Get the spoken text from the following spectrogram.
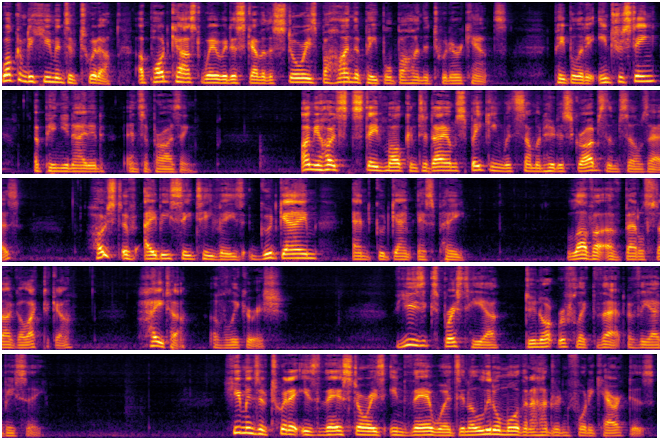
Welcome to Humans of Twitter, a podcast where we discover the stories behind the people behind the Twitter accounts. People that are interesting, opinionated, and surprising. I'm your host, Steve Molk, and today I'm speaking with someone who describes themselves as host of ABC TV's Good Game and Good Game SP, lover of Battlestar Galactica, hater of licorice. Views expressed here do not reflect that of the ABC. Humans of Twitter is their stories in their words in a little more than 140 characters.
